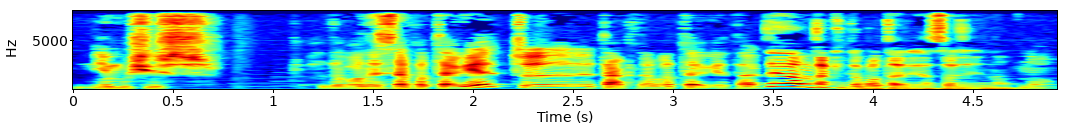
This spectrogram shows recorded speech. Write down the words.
nie musisz. On jest na baterię? Czy tak, na baterię, tak? Ja mam taki do baterii na co dzień, no. No.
